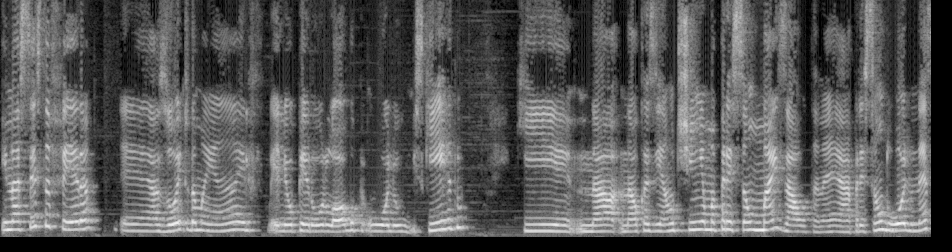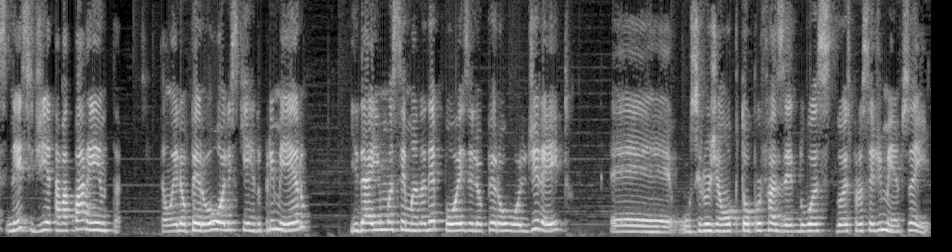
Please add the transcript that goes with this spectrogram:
E na sexta-feira é, às 8 da manhã, ele, ele operou logo o olho esquerdo, que na, na ocasião tinha uma pressão mais alta, né? A pressão do olho nesse, nesse dia estava 40. Então ele operou o olho esquerdo primeiro, e daí uma semana depois ele operou o olho direito. É, o cirurgião optou por fazer duas, dois procedimentos aí.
